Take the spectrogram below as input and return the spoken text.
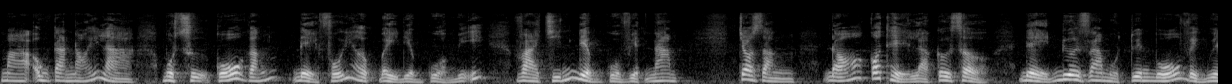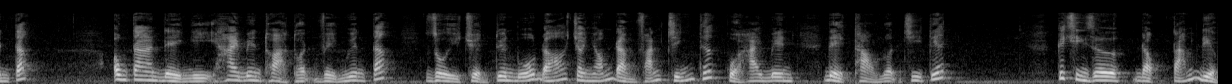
mà ông ta nói là một sự cố gắng để phối hợp 7 điểm của Mỹ và 9 điểm của Việt Nam, cho rằng đó có thể là cơ sở để đưa ra một tuyên bố về nguyên tắc. Ông ta đề nghị hai bên thỏa thuận về nguyên tắc rồi chuyển tuyên bố đó cho nhóm đàm phán chính thức của hai bên để thảo luận chi tiết. Kissinger đọc 8 điểm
